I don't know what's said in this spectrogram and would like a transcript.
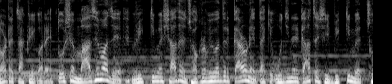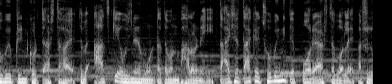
লটে চাকরি করে। তো সে মাঝে মাঝে ভিকটিমের সাথে ঝগড়া বিবাদের কারণে তাকে উজিনের কাছে সেই ভিকটিমের ছবি প্রিন্ট করতে আসতে হয়। তবে আজকে উজিনের মনটা তেমন ভালো নেই। তাই সে তাকে ছবি নিতে পরে আসতে বলে। আসলে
